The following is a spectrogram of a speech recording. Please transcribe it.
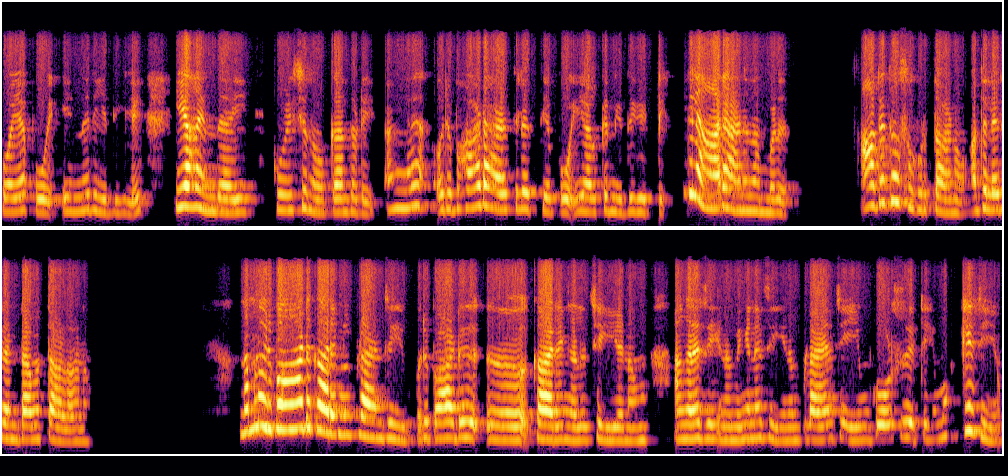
പോയാ പോയി എന്ന രീതിയിൽ ഇയാൾ എന്തായി? കുഴിച്ചു നോക്കാൻ തുടങ്ങി. അങ്ങനെ ഒരുപാട് ആഴത്തിലെത്തിയപ്പോൾ ഇയാൾക്ക് നിധി കിട്ടി. ഇതിൽ ആരാണ് നമ്മൾ ആദ്യത്തെ സുഹൃത്താണോ? അതല്ല രണ്ടാമത്തെ ആളാണോ? നമ്മൾ ഒരുപാട് കാര്യങ്ങൾ പ്ലാൻ ചെയ്യും. ഒരുപാട് കാര്യങ്ങൾ ചെയ്യണം അങ്ങനെ ചെയ്യണം ഇങ്ങനെ ചെയ്യണം പ്ലാൻ ചെയ്യും ഗോൾസ് സെറ്റ് ചെയ്യും ഒക്കെ ചെയ്യും.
